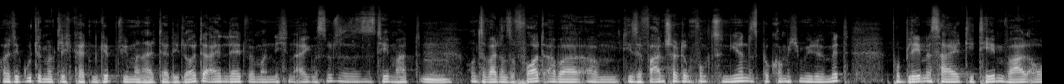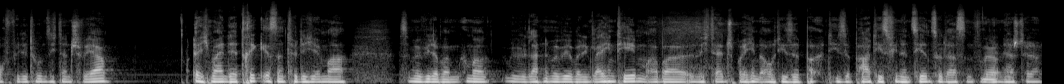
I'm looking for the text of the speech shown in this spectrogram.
heute gute Möglichkeiten gibt, wie man halt da die Leute einlädt, wenn man nicht ein eigenes Nutzersystem hat und so weiter und so fort. Aber ähm, diese Veranstaltungen funktionieren, das bekomme ich immer wieder mit. Problem ist halt die Themenwahl auch. Viele tun sich dann schwer. Ich meine, der Trick ist natürlich immer, sind wir wieder beim, immer, wir landen immer wieder bei den gleichen Themen, aber sich da entsprechend auch diese, diese Partys finanzieren zu lassen von Ja. den Herstellern.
